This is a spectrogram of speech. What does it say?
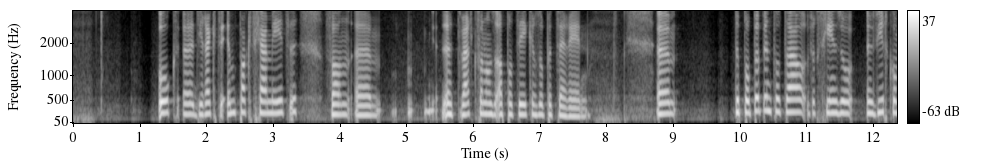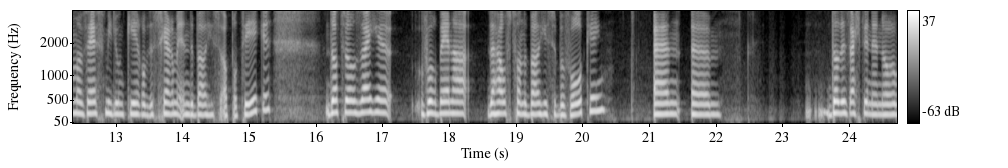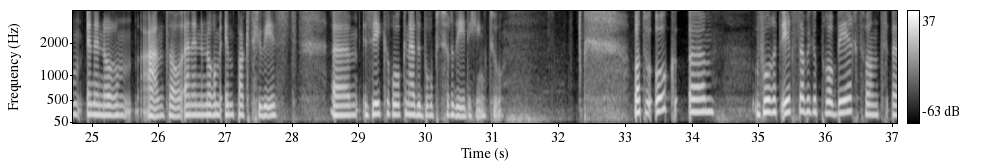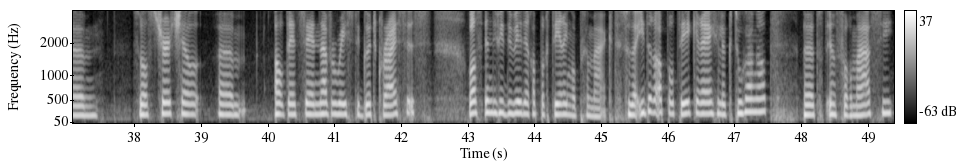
ook uh, direct impact gaan meten van het werk van onze apothekers op het terrein. de pop-up in totaal verscheen zo een 4,5 miljoen keer op de schermen in de Belgische apotheken. Dat wil zeggen voor bijna de helft van de Belgische bevolking. En um, dat is echt een enorm, een enorm aantal en een enorme impact geweest. Um, zeker ook naar de beroepsverdediging toe. Wat we ook um, voor het eerst hebben geprobeerd, want zoals Churchill altijd zei, never waste a good crisis, was individuele rapportering opgemaakt. Zodat iedere apotheker eigenlijk toegang had uh, tot informatie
